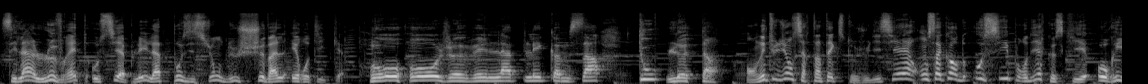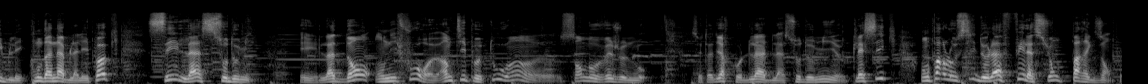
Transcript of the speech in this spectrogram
c'est la levrette, aussi appelée la position du cheval érotique. Oh oh, je vais l'appeler comme ça tout le temps. En étudiant certains textes judiciaires, on s'accorde aussi pour dire que ce qui est horrible et condamnable à l'époque, c'est la sodomie. Et là-dedans, on y fourre un petit peu tout, hein, sans mauvais jeu de mots. C'est-à-dire qu'au-delà de la sodomie euh, classique, on parle aussi de la fellation par exemple.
